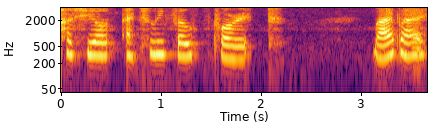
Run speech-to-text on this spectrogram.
haha, she actually fell for it. Bye bye.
